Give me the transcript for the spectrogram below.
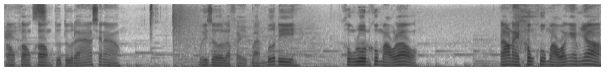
Không không không, Từ từ đã, xem nào. Bây giờ là phải bán bớt đi. Không rôn, không máu đâu. Rau này không khô máu anh em nhá.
